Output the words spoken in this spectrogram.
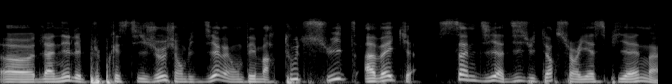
de l'année, les plus prestigieux, j'ai envie de dire. Et on démarre tout de suite avec samedi à 18h sur ESPN.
